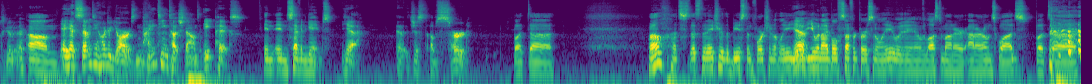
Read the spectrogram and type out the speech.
excuse me there. Um, Yeah, he had 1,700 yards, 19 touchdowns, eight picks. in in seven games, Yeah, it's just absurd. but uh, well, that's that's the nature of the beast. Unfortunately, you, Yeah. you and I both suffered personally. We, you know, we lost him on our on our own squads, but. Uh,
